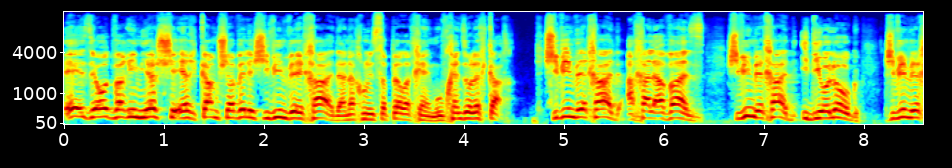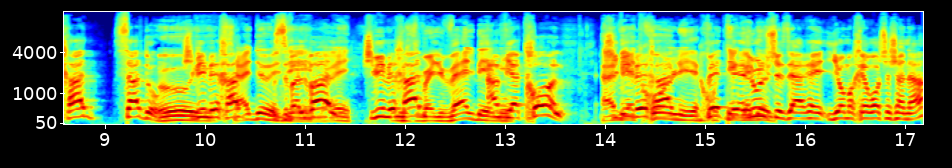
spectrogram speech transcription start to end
איזה עוד דברים יש שערכם שווה ל-71? אנחנו נספר לכם. ובכן, זה הולך כך. 71, אכל אווז. 71, אידיאולוג. 71, סאדו. אוי, 71, סאדו, זה זבלבל. מראה. 71, זבלבל באמת. אביית חול. אביית 71, חול, בית באלול. שזה הרי יום אחרי ראש השנה.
